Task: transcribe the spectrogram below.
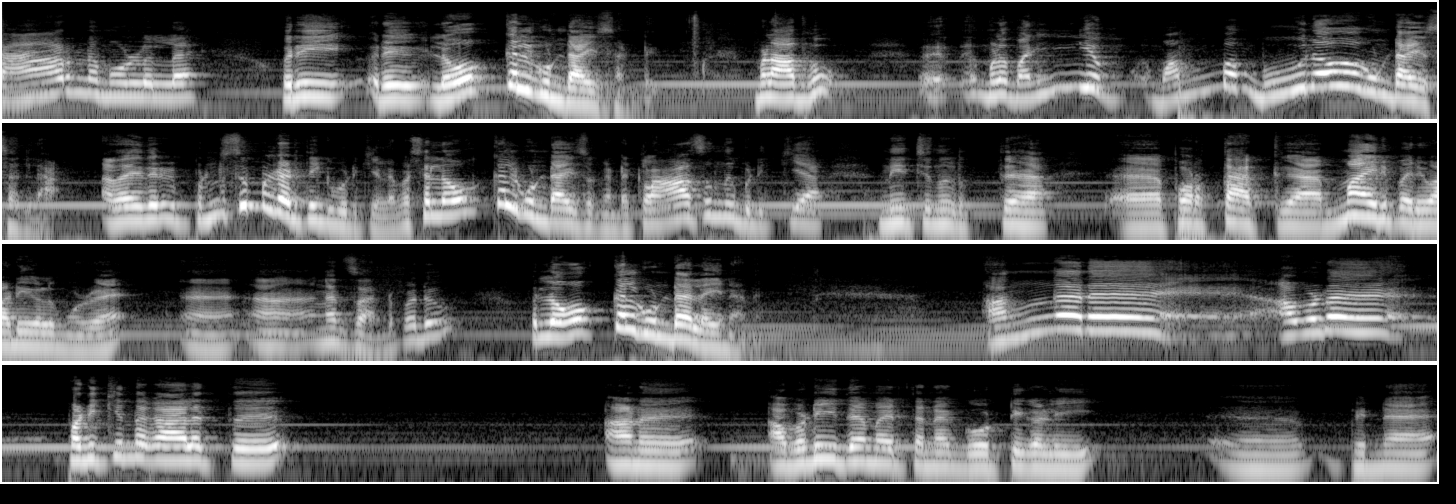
സാറിന്റെ മുകളിലുള്ള ഒരു ഒരു ലോക്കൽ ഗുണ്ടായിസ് ഉണ്ട്. നമ്മൾ അത് നമ്മൾ വലിയ വമ്പം ഭൂലോക ഗുണ്ടായിസ് അല്ല അതായത് പ്രിൻസിപ്പളിന്റെ അടുത്തേക്ക് പിടിക്കില്ല. പക്ഷേ ലോക്കൽ ഗുണ്ടായിസ് ഒക്കെ ഉണ്ട്. ക്ലാസ്സിൽ നിന്ന് പിടിക്കുക നീച്ച് നിർത്തുക പുറത്താക്കുക അമ്മാതിരി പരിപാടികൾ മുഴുവൻ അങ്ങനത്തെ സാധനം അപ്പോൾ ഒരു ലോക്കൽ ഗുണ്ട ലൈനാണ്. അങ്ങനെ അവിടെ പഠിക്കുന്ന കാലത്ത് ആണ് അവിടെ ഇതേമാതിരി തന്നെ ഗോട്ടികളി പിന്നെ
